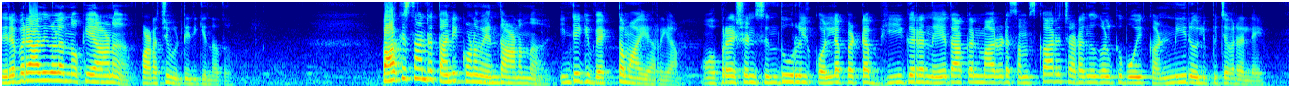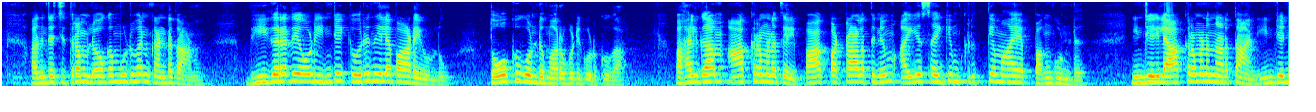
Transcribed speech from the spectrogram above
നിരപരാധികളെന്നൊക്കെയാണ് പടച്ചുവിട്ടിരിക്കുന്നത്. പാകിസ്ഥാന്റെ തനിക്കുണം എന്താണെന്ന് ഇന്ത്യയ്ക്ക് വ്യക്തമായി അറിയാം. ഓപ്പറേഷൻ സിന്ദൂറിൽ കൊല്ലപ്പെട്ട ഭീകര നേതാക്കന്മാരുടെ സംസ്കാര ചടങ്ങുകൾക്ക് പോയി കണ്ണീരൊലിപ്പിച്ചവരല്ലേ? അതിന്റെ ചിത്രം ലോകം മുഴുവൻ കണ്ടതാണ്. ഭീകരതയോട് ഇന്ത്യയ്ക്ക് ഒരു നിലപാടേ ഉള്ളൂ. തോക്കുകൊണ്ട് മറുപടി കൊടുക്കുക. പഹൽഗാം ആക്രമണത്തിൽ പാക് പട്ടാളത്തിനും ഐ എസ് ഐക്കും കൃത്യമായ പങ്കുണ്ട്. ഇന്ത്യയിൽ ആക്രമണം നടത്താൻ ഇന്ത്യൻ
